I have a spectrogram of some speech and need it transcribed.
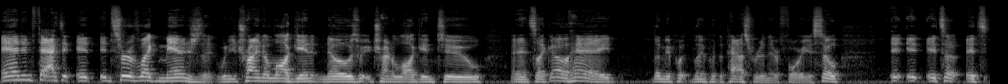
And in fact it, it, it sort of like manages it. When you're trying to log in it knows what you're trying to log into and it's like oh hey let me put let me put the password in there for you. So it, it, it's a it's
